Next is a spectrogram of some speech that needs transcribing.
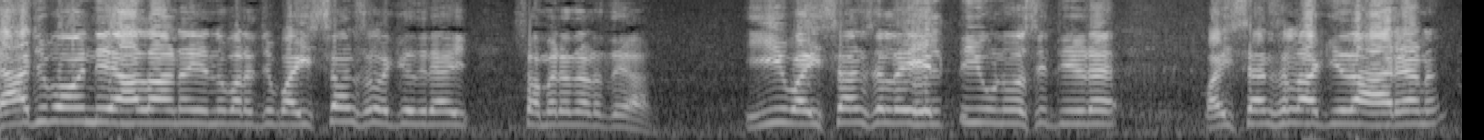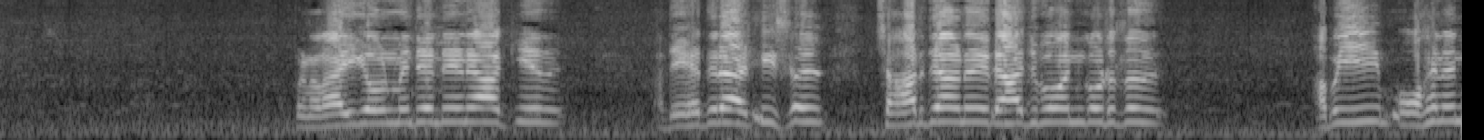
രാജ്ഭവന്റെ ആളാണ് എന്ന് പറഞ്ഞ് വൈസ് ചാൻസലർക്കെതിരായി സമരം നടത്തുകയാണ്. ഈ വൈസ് ചാൻസലർ ഹെൽത്ത് യൂണിവേഴ്സിറ്റിയുടെ വൈസ് ചാൻസലർ ആക്കിയത് ആരാണ്? പിണറായി ഗവൺമെന്റ് തന്നെയാണ് ആക്കിയത്. അദ്ദേഹത്തിന് അഡീഷണൽ ചാർജാണ് രാജ്ഭവൻ കൊടുത്തത്. അപ്പോൾ ഈ മോഹനൻ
